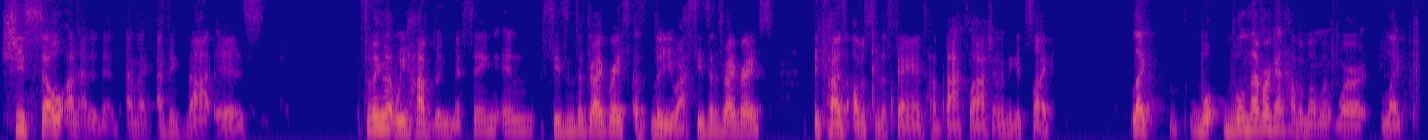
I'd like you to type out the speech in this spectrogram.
she's so unedited, and like I think that is something that we have been missing in seasons of Drag Race, uh, the U.S. season of Drag Race, because obviously the fans have backlash, and I think it's like. Like we'll, we'll never again have a moment where like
